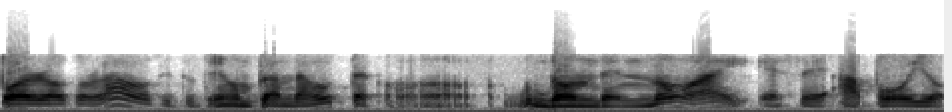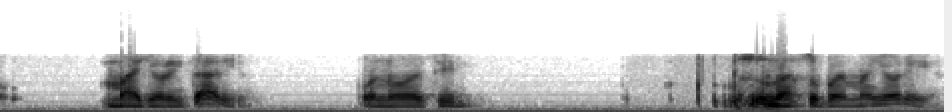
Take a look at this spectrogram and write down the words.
Por el otro lado, si tú tienes un plan de ajuste con, donde no hay ese apoyo mayoritario, por no decir una supermayoría,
